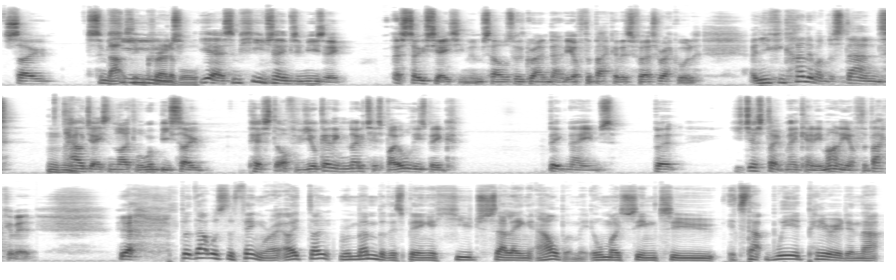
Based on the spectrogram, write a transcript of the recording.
So some That's huge, incredible. Yeah, some huge names in music associating themselves with Grandaddy off the back of this first record, and you can kind of understand mm-hmm. how Jason Lytle would be so pissed off if you're getting noticed by all these big, big names, but you just don't make any money off the back of it. Yeah. But that was the thing, right? I don't remember this being a huge selling album. It almost seemed to. It's that weird period in that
